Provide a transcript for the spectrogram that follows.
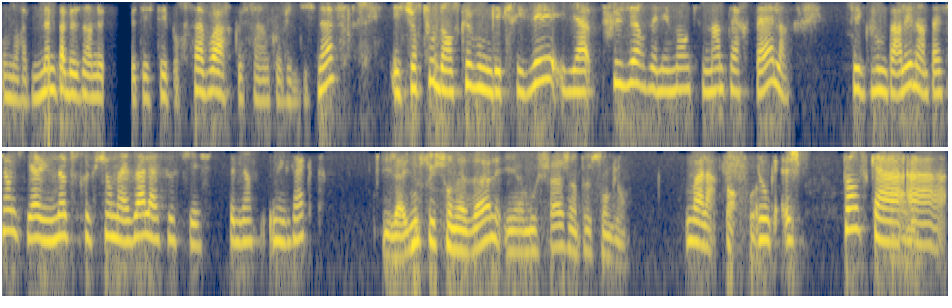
on n'aurait même pas besoin de tester pour savoir que c'est un Covid-19. Et surtout, dans ce que vous me décrivez, il y a plusieurs éléments qui m'interpellent c'est que vous me parlez d'un patient qui a une obstruction nasale associée. C'est bien exact? Il a une obstruction nasale et un mouchage un peu sanglant. Voilà. Donc, je pense qu'à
